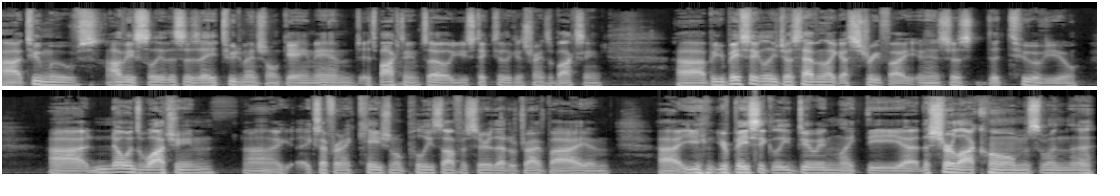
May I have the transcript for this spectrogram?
uh, two moves. Obviously, this is a two dimensional game and it's boxing, so you stick to the constraints of boxing. Uh, but you're basically just having like a street fight and it's just the two of you. Uh, no one's watching, uh, except for an occasional police officer that'll drive by and, uh, you, are basically doing like the, uh, the Sherlock Holmes when the,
